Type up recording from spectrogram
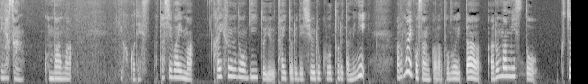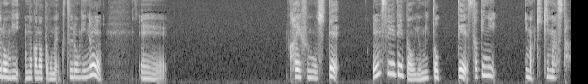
皆さんこんばんは。ひかこです。私は今開封の儀というタイトルで収録を撮るためにアロマイコさんから届いたアロマミストくつろぎお腹鳴ったごめん。くつろぎの、えー、開封をして音声データを読み取って先に今聞きました。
